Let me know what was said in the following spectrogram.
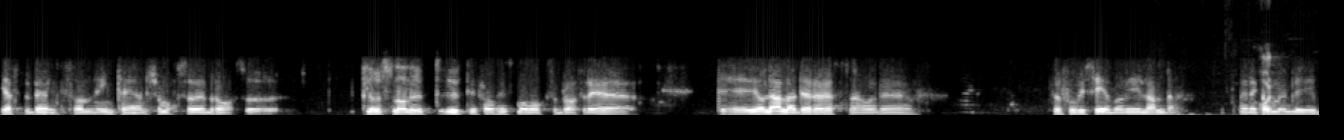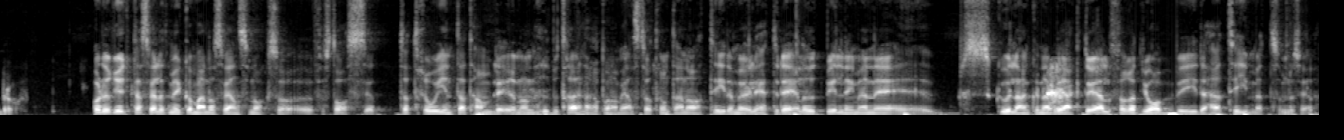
Jesper Bengtsson internt som också är bra. Så plus någon ut, utifrån finns många också bra. Så det är, det, jag håller alla dörrar öppna och det, så får vi se var vi landar. Men det kommer och, bli bra. Och det ryktas väldigt mycket om Anders Svensson också förstås. Jag, jag, tror inte att han blir någon huvudtränare på någon vänster. Jag tror inte han har tid och möjlighet till det eller utbildning. Men eh, skulle han kunna bli aktuell för ett jobb i det här teamet som du ser det?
